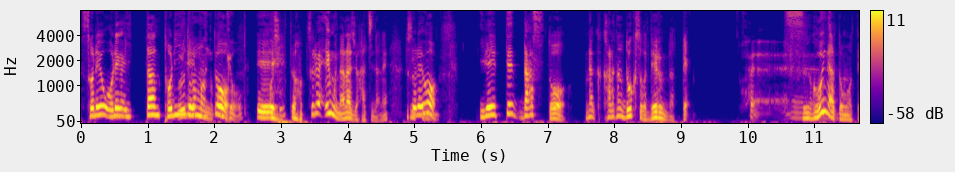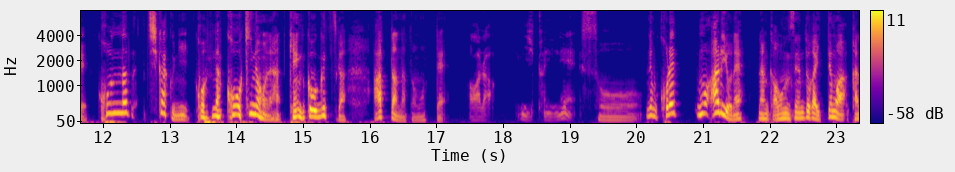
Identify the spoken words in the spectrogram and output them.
それを俺が一旦取り入れると、えーっと、それは M78 だね。それを入れて出すと、なんか体の毒素が出るんだって。すごいなと思って。こんな近くに、こんな高機能な健康グッズがあったんだと思って。あら、身近にね。そう。でもこれもあるよね。なんか温泉とか行っても必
